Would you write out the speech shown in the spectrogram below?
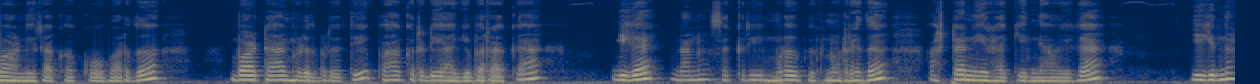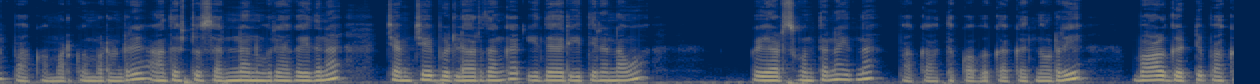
ಭಾಳ ನೀರು ಹಾಕೋಕೆ ಹೋಗ್ಬಾರ್ದು. ಭಾಳ ಟೈಮ್ ಹಿಡಿದು ಬಿಡ್ತೈತಿ. ಪಾಕ ರೆಡಿ ಆಗಿ ಬರೋಕೆ. ಈಗ ನಾನು ಸಕ್ಕರೆ ಮುಳುಗಬೇಕು ನೋಡ್ರಿ ಅದು. ಅಷ್ಟೇ ನೀರು ಹಾಕಿದ್ನಿ ನಾವೀಗ ಈಗ ಇದನ್ನ ಪಾಕ ಮಾಡ್ಕೊಂಬಿಡೋಣ್ರಿ ಆದಷ್ಟು ಸಣ್ಣ ನೂರಿಯಾಗ ಇದನ್ನು ಚಮಚೆ ಬಿಡ್ಲಾರ್ದಂಗೆ ಇದೇ ರೀತಿನ ನಾವು ಕೈಯಾಡ್ಸ್ಕೊತಾನೆ ಇದನ್ನ ಪಾಕ ತಗೋಬೇಕಾಗತ್ತೆ ನೋಡಿರಿ. ಭಾಳ ಗಟ್ಟಿ ಪಾಕ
